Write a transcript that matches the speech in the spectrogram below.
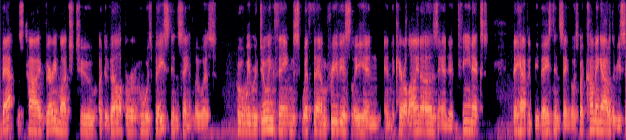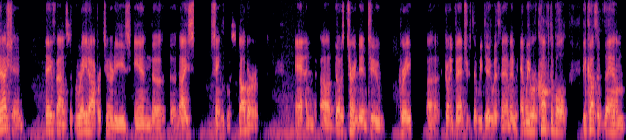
that was tied very much to a developer who was based in St. Louis, who we were doing things with them previously in, in the Carolinas and in Phoenix. They happened to be based in St. Louis, but coming out of the recession, they found some great opportunities in the, the nice St. Louis suburbs. And uh, those turned into great uh, joint ventures that we did with them. And, and we were comfortable because of them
